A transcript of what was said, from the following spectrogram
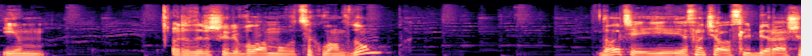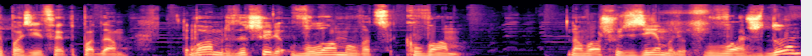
им разрешили вламываться к вам в дом. Давайте я сначала с либерашей позиции это подам. Так. Вам разрешили вламываться к вам на вашу землю, в ваш дом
